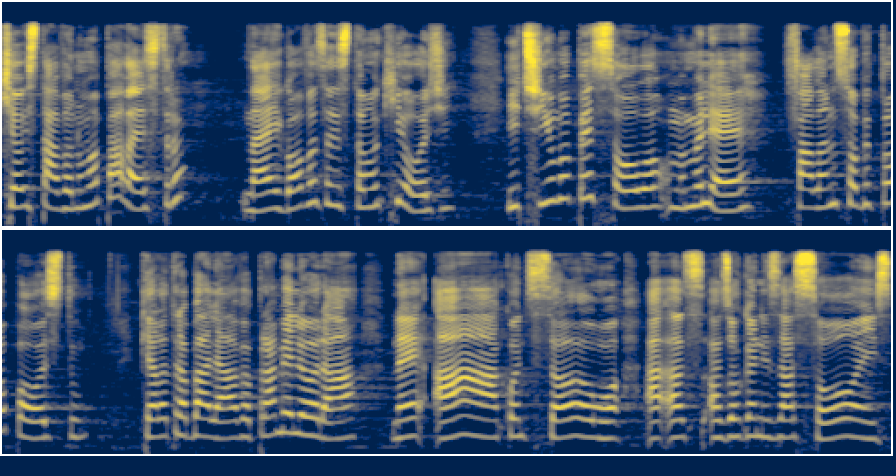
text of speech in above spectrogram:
que eu estava numa palestra, né, igual vocês estão aqui hoje, e tinha uma pessoa, uma mulher, falando sobre propósito, que ela trabalhava para melhorar né, a condição, a, as, as, organizações,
